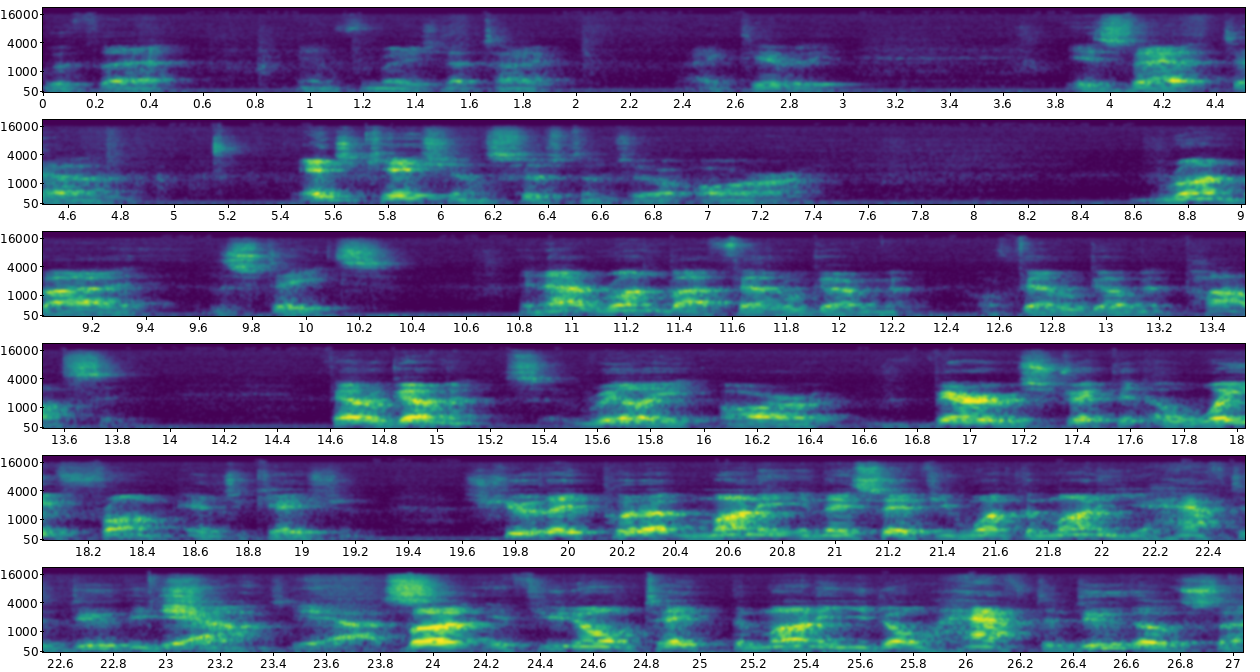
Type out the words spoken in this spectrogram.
with that information, that type activity, is that uh, educational systems are, are run by the states. They're not run by federal government or federal government policy. Federal governments really are very restricted away from education. Sure, they put up money and they say if you want the money, you have to do these yeah, things. yes. But if you don't take the money, you don't have to do those things.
